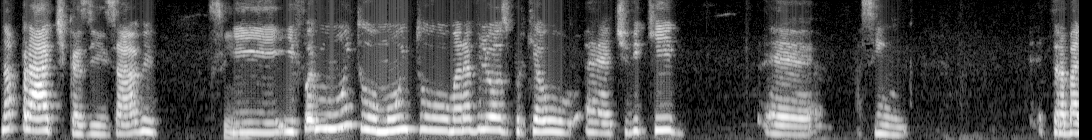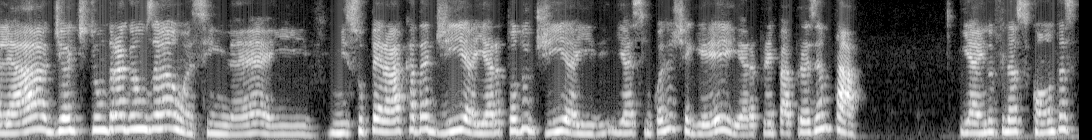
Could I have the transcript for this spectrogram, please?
na prática, assim, sabe? Sim. E, e foi muito, muito maravilhoso, porque eu é, tive que, é, assim, trabalhar diante de um dragãozão, assim, né? E me superar a cada dia, e era todo dia. E, e assim, quando eu cheguei, era para apresentar. E aí, no fim das contas,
